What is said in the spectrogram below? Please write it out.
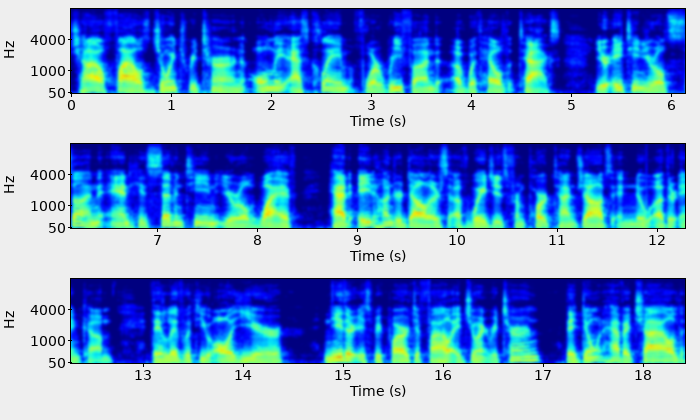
child files joint return only as claim for refund of withheld tax. Your 18 year old son and his 17 year old wife had $800 of wages from part-time jobs and no other income. They live with you all year. Neither is required to file a joint return. They don't have a child.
